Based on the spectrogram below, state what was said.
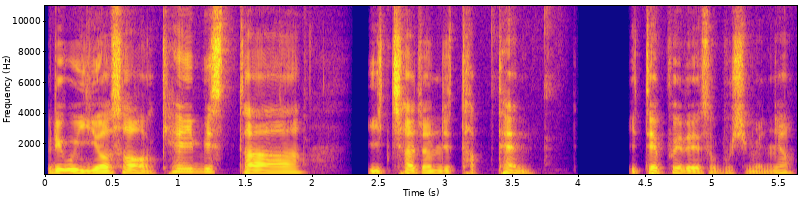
그리고 이어서 KBSTAR 2차 전지 TOP10 ETF에 대해서 보시면요.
